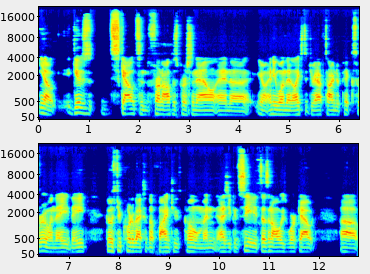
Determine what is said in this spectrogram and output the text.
you know, it gives scouts and front office personnel and uh, you know anyone that likes to draft time to pick through, and they they go through quarterbacks with a fine tooth comb. And as you can see, it doesn't always work out. Uh,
